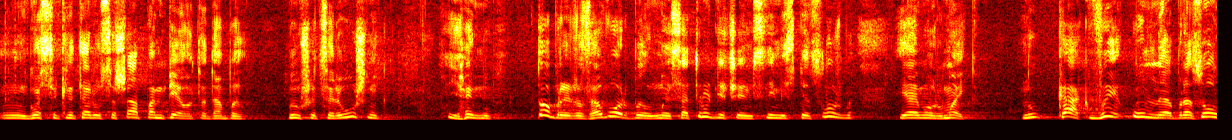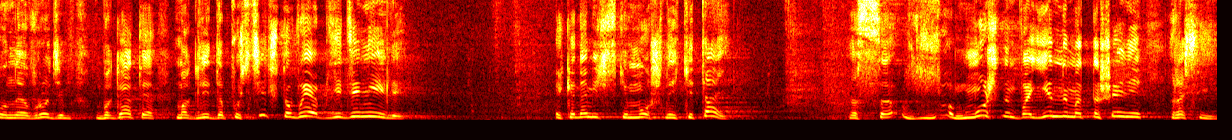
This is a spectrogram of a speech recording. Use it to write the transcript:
госсекретарю США Помпео тогда был, бывший ЦРУшник. Я ему, добрый разговор был, мы сотрудничаем с ними, спецслужбы. Я ему говорю, Майк, ну как вы, умные, образованные, вроде богатые, могли допустить, что вы объединили экономически мощный Китай с мощным военным отношением России.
